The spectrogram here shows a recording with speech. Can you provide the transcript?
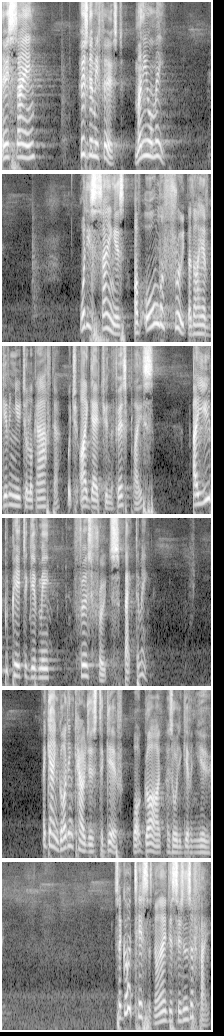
And he's saying, Who's going to be first, money or me? What he's saying is, of all the fruit that I have given you to look after, which I gave to you in the first place, are you prepared to give me first fruits back to me? Again, God encourages to give what God has already given you. So God tests us not only decisions of faith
